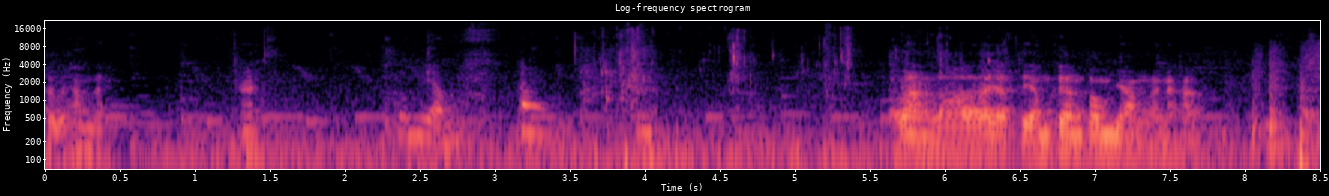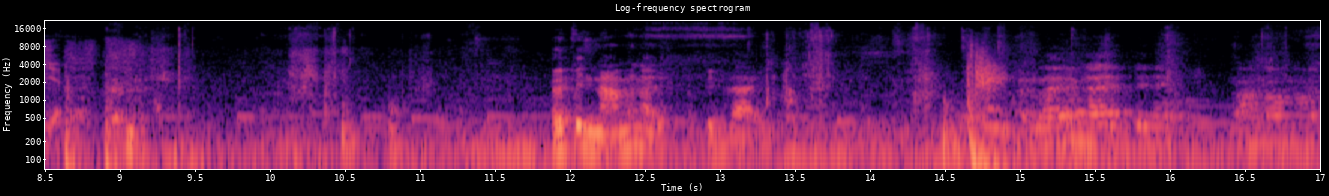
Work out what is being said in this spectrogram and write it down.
จะไปทำอะไรนะไปต้มย ระหว่างรอเราก็จะเตรียมเครื่องต้มยำกันนะครับำเกลียดเฮ้ยปิ่นน้ำให้หน่อยดิปิ่นได้ไม่เป็นไรไม่เป็นไรปิ่นเองนอนนอนนอน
